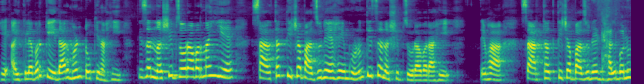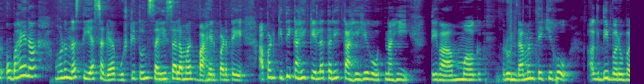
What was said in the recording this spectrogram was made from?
हे ऐकल्यावर केदार म्हणतो की नाही. तिचं नशीब जोरावर नाही आहे सार्थक तिच्या बाजूने आहे म्हणून तिचं नशीब जोरावर आहे. तेव्हा सार्थक तिच्या बाजूने ढाल बनून उभा आहे ना म्हणूनच ती या सगळ्या गोष्टीतून सही सलामत बाहेर पडते. आपण किती काही केलं तरी काहीही होत नाही. तेव्हा मग वृंदा म्हणते की हो अगदी बरोबर.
